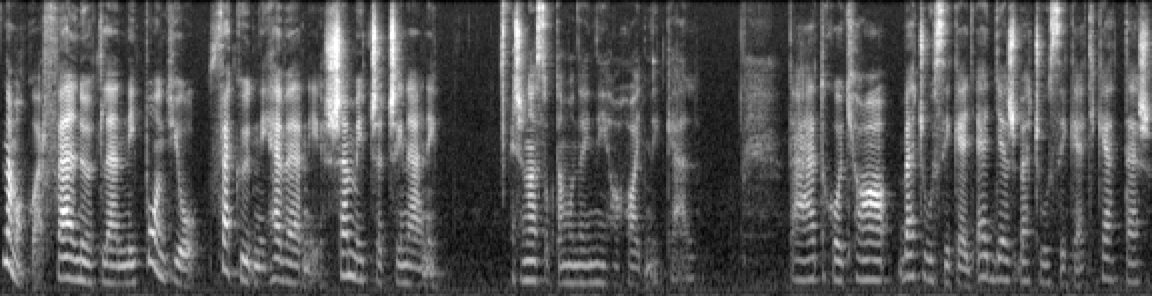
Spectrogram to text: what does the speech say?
nem akar felnőtt lenni, pont jó feküdni, heverni és semmit se csinálni. És én azt szoktam mondani, hogy néha hagyni kell. Tehát, hogyha becsúszik egy egyes, becsúszik egy kettes,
